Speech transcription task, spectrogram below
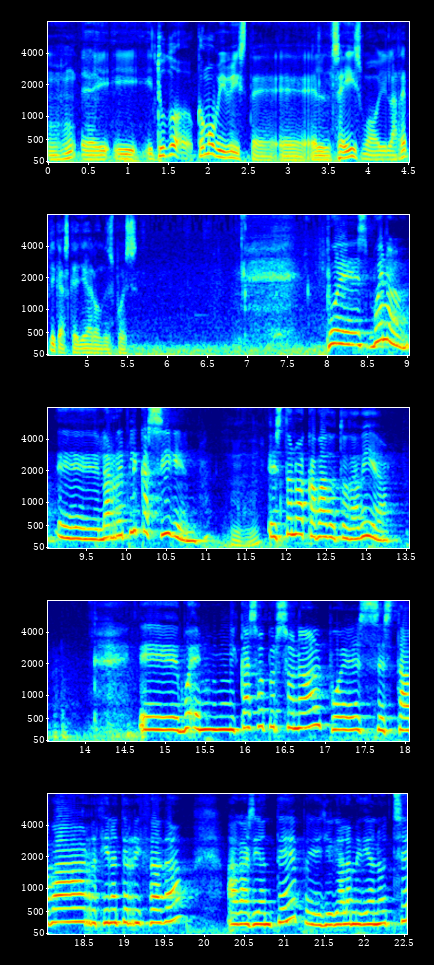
Uh -huh. eh, y, ¿Y tú cómo viviste eh, el seísmo y las réplicas que llegaron después? Pues bueno, eh, las réplicas siguen. Uh -huh. Esto no ha acabado todavía. Eh, en mi caso personal, pues estaba recién aterrizada a Gaziantep, eh, llegué a la medianoche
